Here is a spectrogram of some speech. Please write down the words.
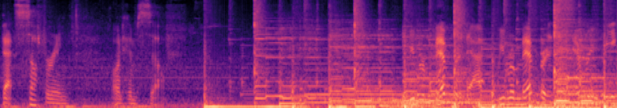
that suffering on Himself. We remember that. We remember that every week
